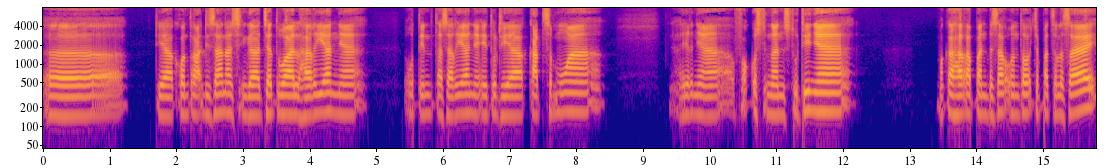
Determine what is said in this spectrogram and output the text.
uh, dia kontrak di sana sehingga jadwal hariannya, rutinitas hariannya itu dia cut semua. Akhirnya fokus dengan studinya. Maka harapan besar untuk cepat selesai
